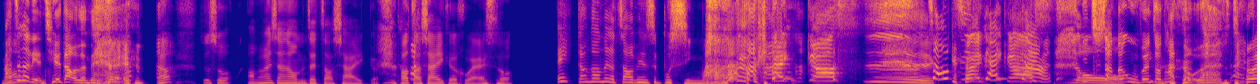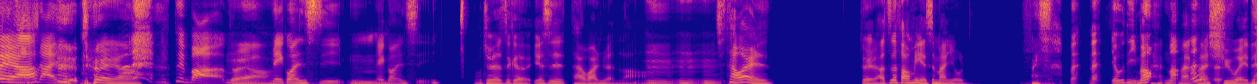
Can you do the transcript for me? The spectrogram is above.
然后这个脸切到了呢？然后就说哦，没关系，那我们再找下一个。然后找下一个回来的时候，哎，刚刚那个照片是不行吗？尴尬死，超级尴尬！你至少等五分钟，他走了，对啊，对啊，对吧？对啊，没关系，嗯，没关系。我觉得这个也是台湾人啦，嗯嗯嗯，台湾人对啦，这方面也是蛮有蛮蛮有礼貌，蛮蛮虚伪的。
